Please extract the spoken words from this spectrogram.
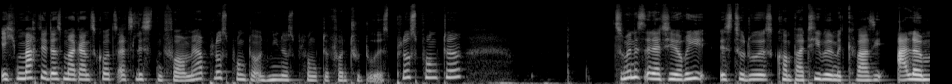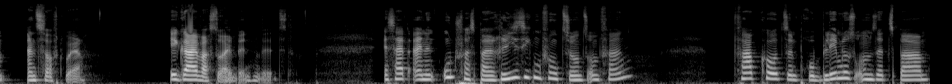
ich mache dir das mal ganz kurz als Listenform, ja, Pluspunkte und Minuspunkte von To-Do-Ist. Pluspunkte, zumindest in der Theorie, ist To-Do-Ist kompatibel mit quasi allem an Software. Egal, was du einbinden willst. Es hat einen unfassbar riesigen Funktionsumfang. Farbcodes sind problemlos umsetzbar.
